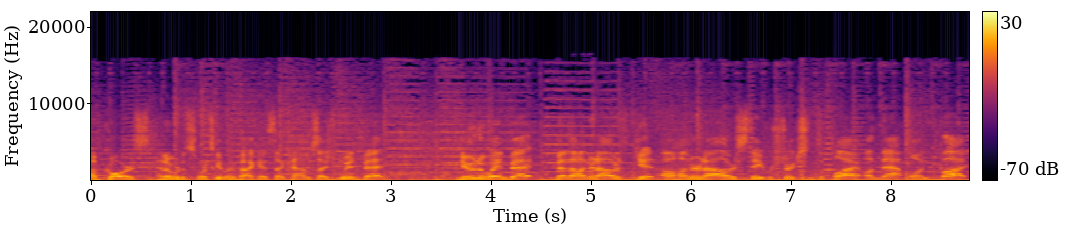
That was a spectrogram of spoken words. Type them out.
Of course, head over to sportsgamblingpodcast.com slash WynnBet. New to WynnBet, bet $100, get $100. State restrictions apply on that one. But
